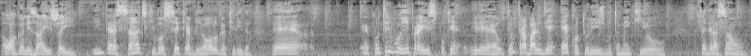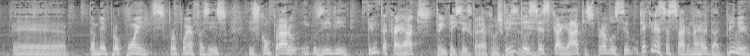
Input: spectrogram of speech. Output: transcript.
a organizar isso aí. Interessante que você que é bióloga, querida, é, é contribuir para isso, porque ele é, tem um trabalho de ecoturismo também que o, a federação é, também propõe, se propõe a fazer isso. Eles compraram, inclusive, 30 caiaques 36 caiaques nós precisamos. 36 caiaques para você. O que é que é necessário na realidade? Primeiro,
